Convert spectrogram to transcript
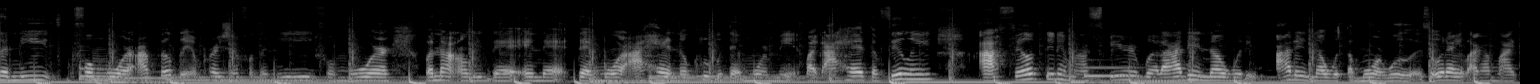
the need for more. I felt the impression for the need for more, but not only that, and that that more I had no clue what that more meant. Like I had the feeling, I felt it in my spirit, but I didn't know what it. I didn't know what the more was. So it ain't like I'm like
